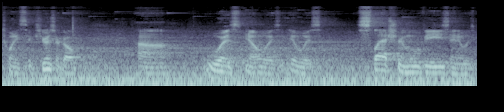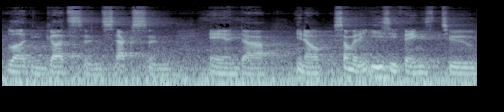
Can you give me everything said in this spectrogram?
26 years ago, uh, was you know was it was slasher movies and it was blood and guts and sex and and uh, you know some of the easy things to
